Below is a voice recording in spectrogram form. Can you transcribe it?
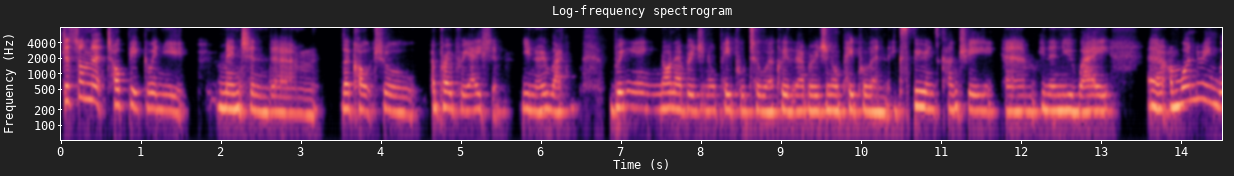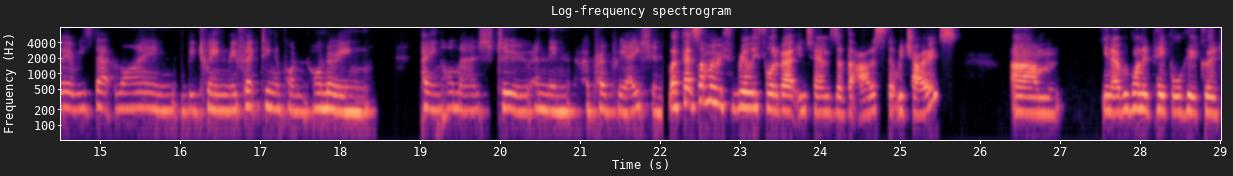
Just on that topic, when you mentioned um, the cultural appropriation, you know, like bringing non Aboriginal people to work with Aboriginal people and experience country um, in a new way uh, I'm wondering where is that line between reflecting upon honouring, paying homage to, and then appropriation? Like that's something we've really thought about in terms of the artists that we chose. Um, you know, we wanted people who could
